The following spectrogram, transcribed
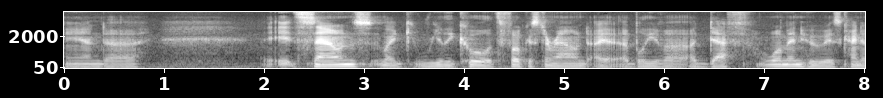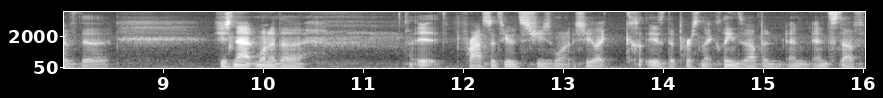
and uh, it sounds like really cool. It's focused around, I, I believe, a, a, deaf woman who is kind of the. She's not one of the it, prostitutes. She's one. She like is the person that cleans up and and, and stuff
